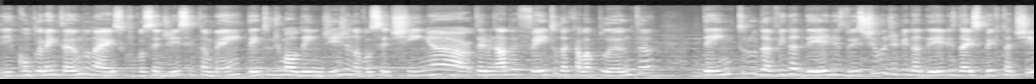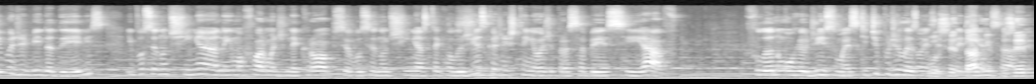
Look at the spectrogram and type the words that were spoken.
e complementando, né, isso que você disse também, dentro de uma aldeia indígena você tinha determinado efeito daquela planta dentro da vida deles, do estilo de vida deles, da expectativa de vida deles, e você não tinha nenhuma forma de necrópsia, você não tinha as tecnologias Sim. que a gente tem hoje para saber se, ah, fulano morreu disso, mas que tipo de lesões você ele tá teria, me, você,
